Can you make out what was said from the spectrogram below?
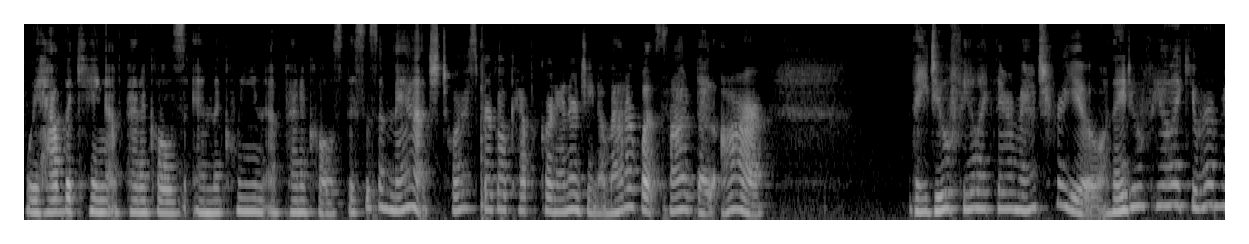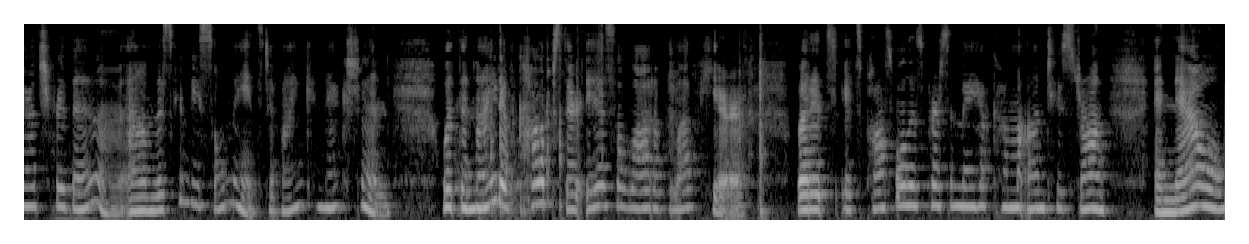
we have the king of pentacles and the queen of pentacles. This is a match. Taurus virgo capricorn energy no matter what side they are they do feel like they're a match for you. They do feel like you're a match for them. Um, this can be soulmates, divine connection. With the Knight of Cups, there is a lot of love here. but it's it's possible this person may have come on too strong and now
